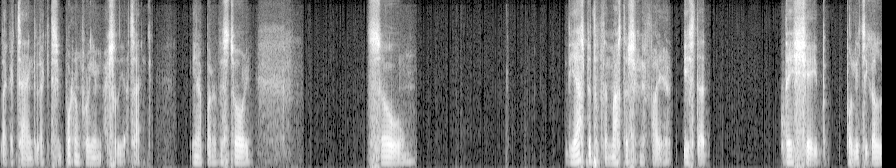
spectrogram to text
like a tank. Like it's important for him actually a tank in a part of the story. So the aspect of the master signifier is that they shape political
